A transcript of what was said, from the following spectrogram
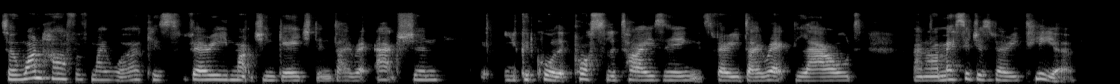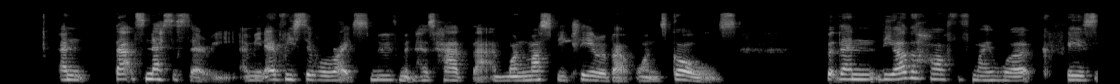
So one half of my work is very much engaged in direct action. You could call it proselytizing. It's very direct, loud, and our message is very clear. And that's necessary. I mean, every civil rights movement has had that, and one must be clear about one's goals. But then the other half of my work is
